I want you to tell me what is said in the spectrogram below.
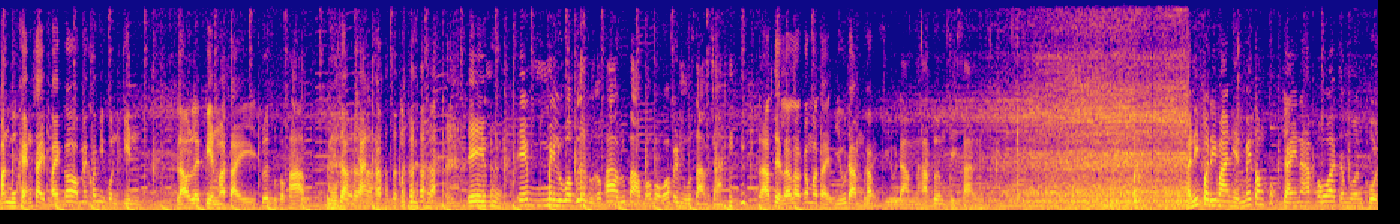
มันหมูแข็งใส่ไปก็ไม่ค่อยมีคนกิน เราเลยเปลี่ยนมาใส่เพื่อสุขภาพ หมูสามชั้นครับ เอ็มเอ็มไม่รู้ว่าเพื่อสุขภาพหรือเปล่าเพราะบอกว่าเป็นหมูสามชั้นแล้วเสร็จแล้วเราก็มาใส่ซีอิ๊วดำครับซีอิ๊วดำนะครับเพิ่มสีสัน อันนี้ปริมาณเห็นไม่ต้องตกใจนะครับ เพราะว่าจำนวนคน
